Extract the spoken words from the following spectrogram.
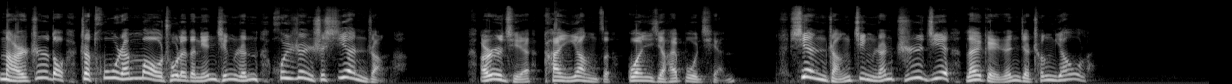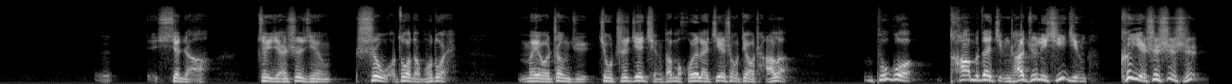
哪知道这突然冒出来的年轻人会认识县长啊？而且看样子关系还不浅，县长竟然直接来给人家撑腰了。呃，县长，这件事情是我做的不对，没有证据就直接请他们回来接受调查了。不过他们在警察局里袭警，可也是事实。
